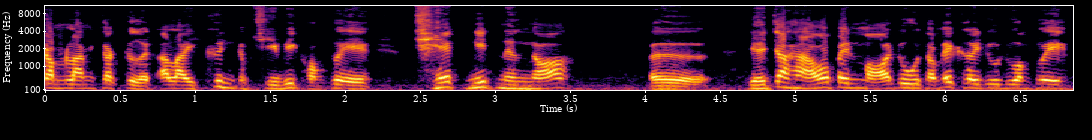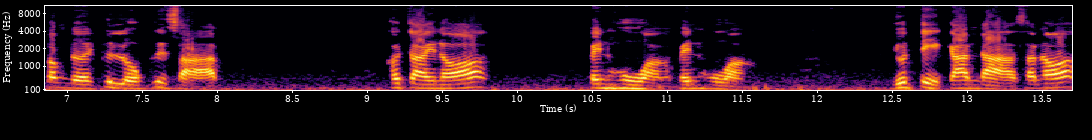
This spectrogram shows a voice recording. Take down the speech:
กำลังจะเกิดอะไรขึ้นกับชีวิตของตัวเอง เช็คนิดนึงเนาะเออ เดี๋ยวจะหาว่าเป็นหมอดูแต่ไม่เคยดูดวงตัวเองต้องเดินขึ้นลงขึ้นศาลเข้าใจเนาะเป็นห่วงเป็นห่วง ยุติการด่าซะเนาะ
